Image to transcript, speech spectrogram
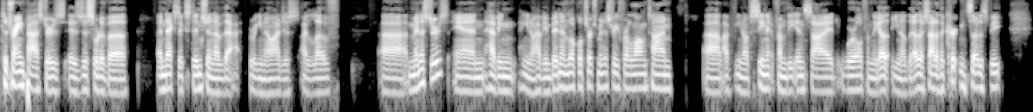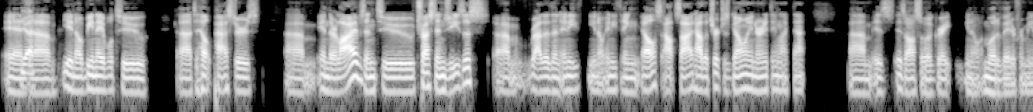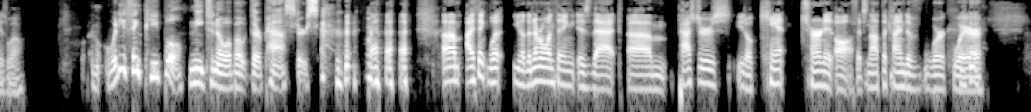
To train pastors is just sort of a a next extension of that. You know, I just I love uh, ministers and having you know having been in local church ministry for a long time. Um, I've you know I've seen it from the inside world, from the other you know the other side of the curtain, so to speak, and yeah. um, you know being able to uh, to help pastors um, in their lives and to trust in Jesus um, rather than any you know anything else outside how the church is going or anything like that um, is is also a great you know a motivator for me as well. What do you think people need to know about their pastors? Um, I think what you know the number one thing is that um, pastors you know can't turn it off. It's not the kind of work where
